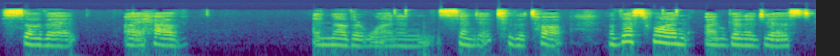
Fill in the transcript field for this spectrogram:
so that I have another one and send it to the top. Now this one I'm going to just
